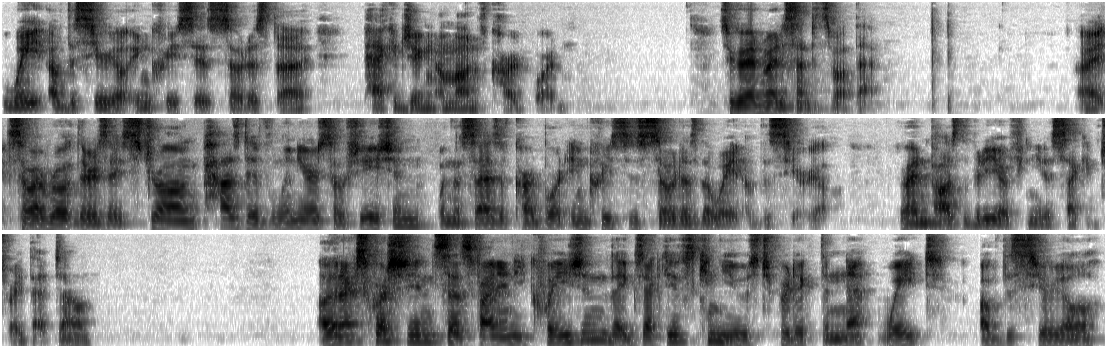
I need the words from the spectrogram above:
weight of the cereal increases, so does the packaging amount of cardboard. So go ahead and write a sentence about that. All right, so I wrote there's a strong positive linear association. When the size of cardboard increases, so does the weight of the cereal. Go ahead and pause the video if you need a second to write that down. Uh, the next question says find an equation the executives can use to predict the net weight of the cereal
